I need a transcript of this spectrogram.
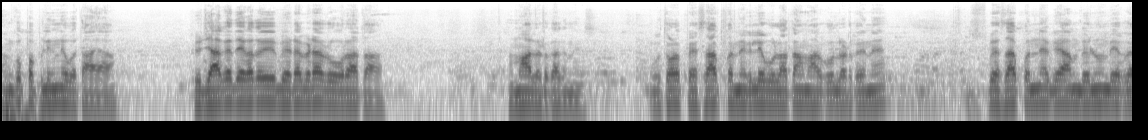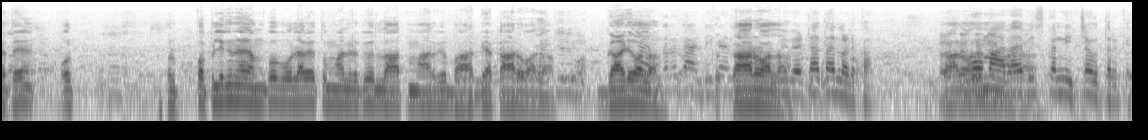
हमको पब्लिक ने बताया फिर जाकर देखा तो ये बेटा बेटा रो रहा था हमारा लड़का गणेश वो थोड़ा पेशाब करने के लिए बोला था हमारे को लड़के ने पेशाब करने गया हम बैलून देख रहे थे और और पब्लिक ने हमको बोला कि तुम्हारे लड़के को लात मार के भाग गया कार वाला गाड़ी वाला कार वाला बैठा था लड़का कार वो वाला ने मारा है मारा। इसका नीचे उतर के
